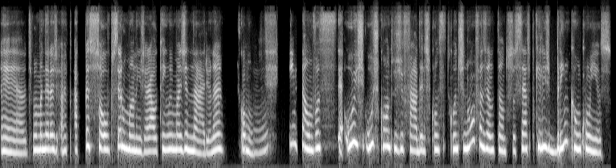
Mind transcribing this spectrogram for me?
É, de uma maneira, a, a, pessoa, o ser humano em geral, tem um imaginário, né? Comum. Uhum. Então, você, os, os contos de fada, eles continuam fazendo tanto sucesso porque eles brincam com isso.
